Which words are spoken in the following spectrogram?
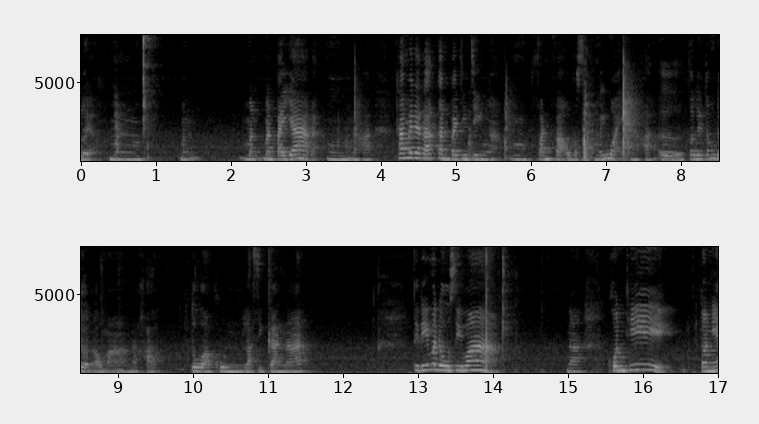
เลยอะมันมันมันมันไปยากอะอืมนะคะ ถ้าไม่ได้รักกันไปจริง ๆอะอืมฟันฝ่าอุปสรรคไม่ไหวนะคะ เออ ก็เลยต้องเดินออกมานะคะ ตัวคุณราศีกันนะ ทีนี้มาดูซิว่านะคนที่ตอนนี้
